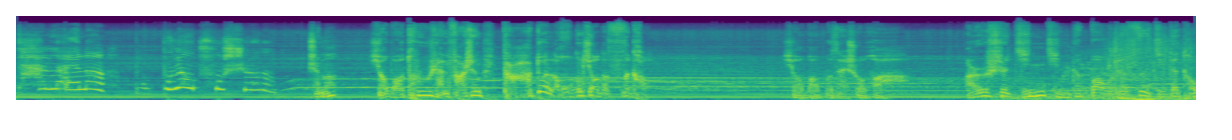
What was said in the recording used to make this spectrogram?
他来了，不不要出声。什么？小宝突然发声，打断了黄潇的思考。小宝不再说话，而是紧紧地抱着自己的头，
